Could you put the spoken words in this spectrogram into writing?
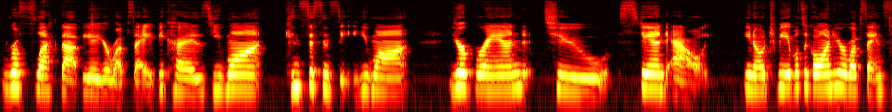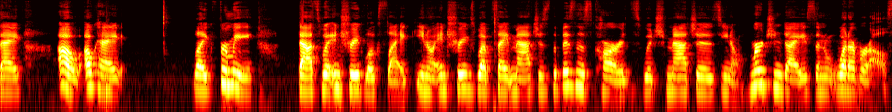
reflect that via your website because you want consistency. You want your brand to stand out, you know, to be able to go onto your website and say, oh, okay, like for me, that's what Intrigue looks like. You know, Intrigue's website matches the business cards, which matches, you know, merchandise and whatever else.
